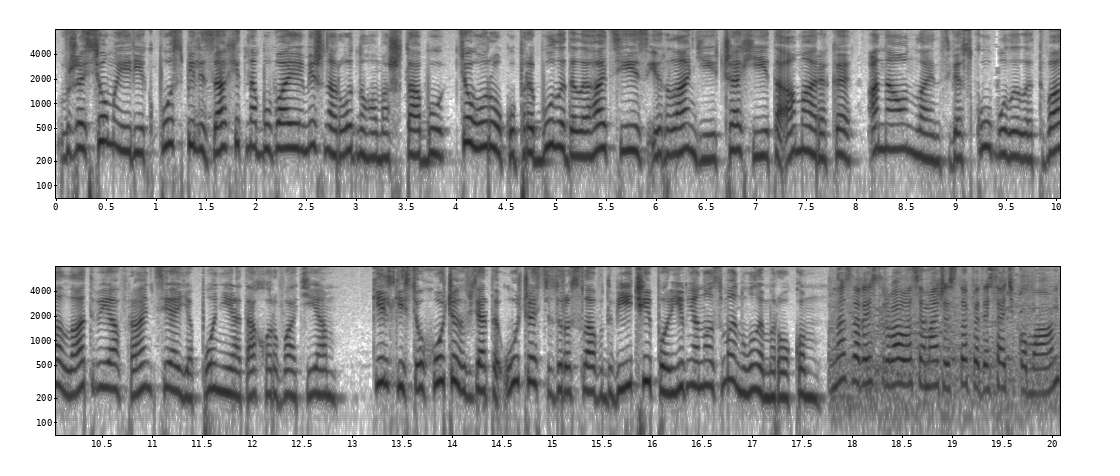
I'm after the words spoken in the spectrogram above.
Вже сьомий рік поспіль захід набуває міжнародного масштабу. Цього року прибули делегації з Ірландії, Чехії та Америки. А на онлайн зв'язку були Литва, Латвія, Франція, Японія та Хорватія. Кількість охочих взяти участь зросла вдвічі порівняно з минулим роком. У нас зареєструвалося майже 150 команд,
